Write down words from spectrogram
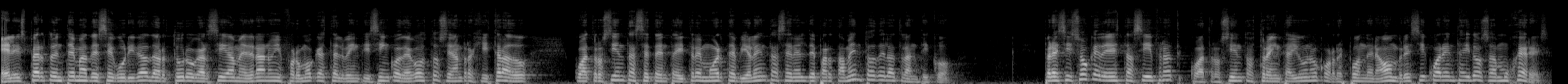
El experto en temas de seguridad Arturo García Medrano informó que hasta el 25 de agosto se han registrado 473 muertes violentas en el Departamento del Atlántico. Precisó que de esta cifra, 431 corresponden a hombres y 42 a mujeres.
